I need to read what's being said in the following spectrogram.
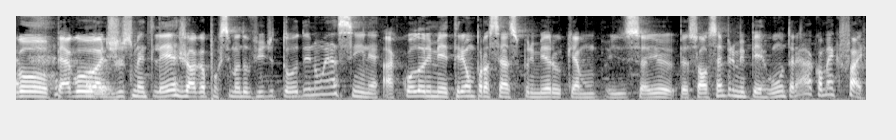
Pega o, pega o adjustment layer, joga por cima do vídeo todo e não é assim, né? A colorimetria é um processo primeiro que é isso aí, o pessoal sempre me pergunta, né? Ah, como é que faz?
